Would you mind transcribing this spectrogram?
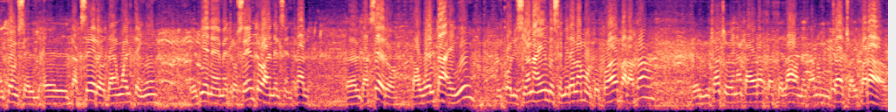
Entonces el, taxero da en vuelta en U, él viene de Metrocentro a en el central, el taxero da vuelta en U y colisiona ahí donde se mira la moto toda para acá. El muchacho viene a caer hasta este lado, donde están los muchachos ahí parados.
